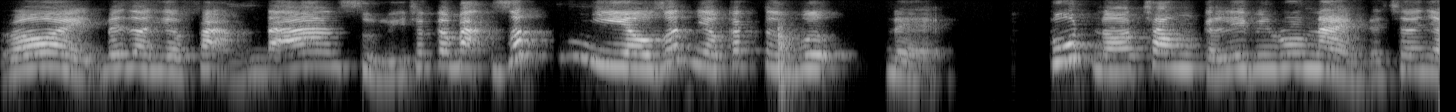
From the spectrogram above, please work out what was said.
Rồi, bây giờ Hiệp Phạm đã xử lý cho các bạn rất nhiều rất nhiều các từ vựng để put nó trong cái living room này, được chưa nhỉ?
